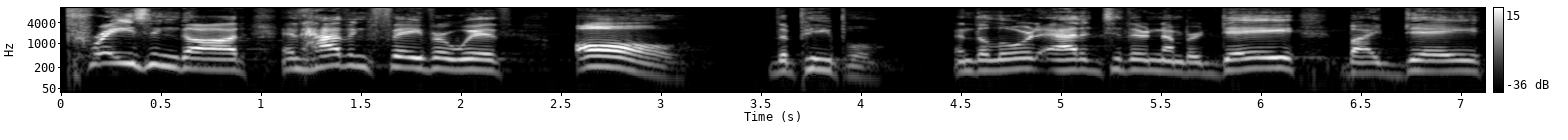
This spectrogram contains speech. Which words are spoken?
praising God and having favor with all the people. And the Lord added to their number day by day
